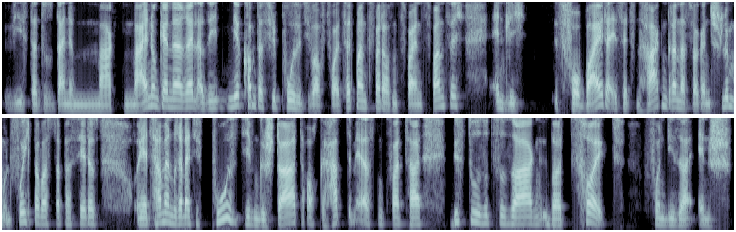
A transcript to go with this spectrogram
wie ist da so deine Marktmeinung generell? Also mir kommt das viel positiver vor. Jetzt hätte man 2022 endlich ist vorbei, da ist jetzt ein Haken dran, das war ganz schlimm und furchtbar, was da passiert ist. Und jetzt haben wir einen relativ positiven Gestart auch gehabt im ersten Quartal. Bist du sozusagen überzeugt von dieser Entspannung?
